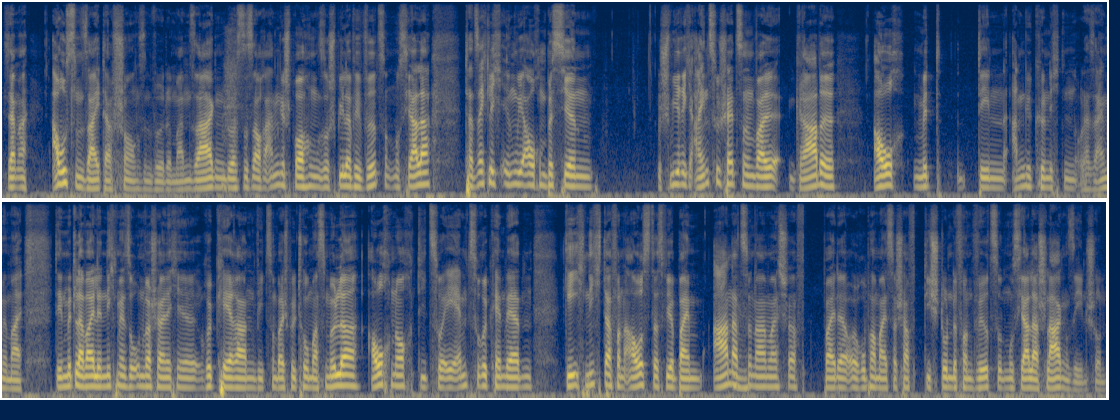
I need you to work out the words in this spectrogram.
ich sag mal, Außenseiterchancen, würde man sagen. Du hast es auch angesprochen, so Spieler wie Wirtz und Musiala tatsächlich irgendwie auch ein bisschen schwierig einzuschätzen, weil gerade auch mit den angekündigten oder sagen wir mal den mittlerweile nicht mehr so unwahrscheinliche Rückkehrern wie zum Beispiel Thomas Müller auch noch, die zur EM zurückkehren werden, gehe ich nicht davon aus, dass wir beim A-Nationalmeisterschaft bei der Europameisterschaft die Stunde von Wirtz und Musiala schlagen sehen schon.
